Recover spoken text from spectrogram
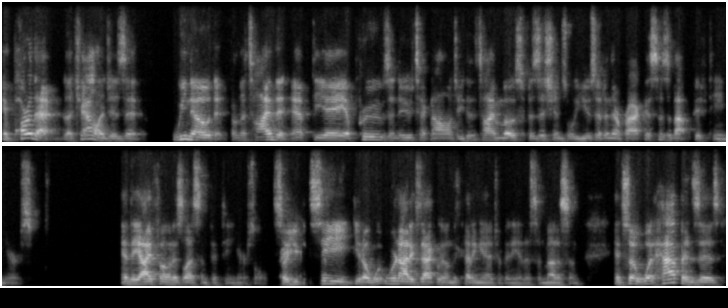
And part of that the challenge is that we know that from the time that FDA approves a new technology to the time most physicians will use it in their practice is about 15 years. And the iPhone is less than 15 years old. So you can see, you know, we're not exactly on the cutting edge of any of this in medicine. And so what happens is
